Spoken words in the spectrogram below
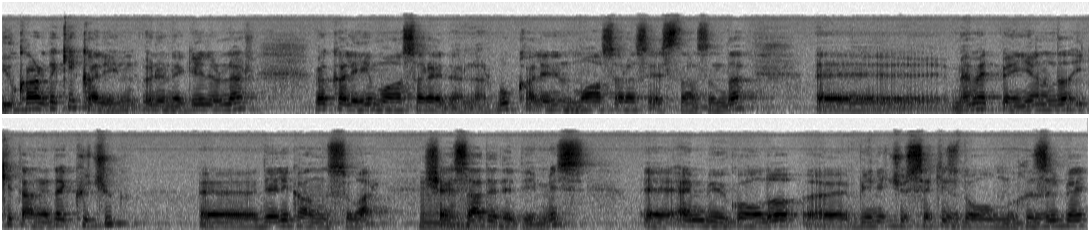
Yukarıdaki kalenin önüne gelirler ve kaleyi muhasara ederler. Bu kalenin muhasarası esnasında e, Mehmet Bey'in yanında iki tane de küçük e, delikanlısı var. Şehzade dediğimiz e, en büyük oğlu e, 1308 doğumlu Hızır Bey.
